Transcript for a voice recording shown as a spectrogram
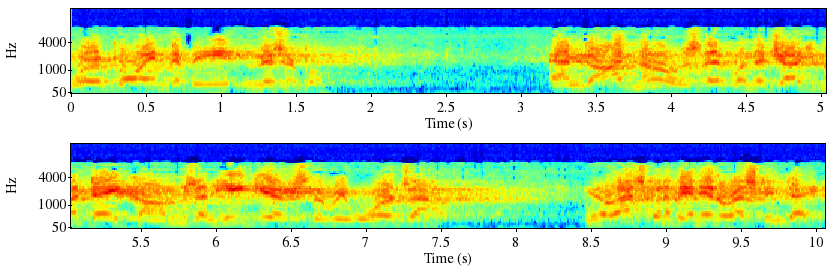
we're going to be miserable. And God knows that when the judgment day comes and He gives the rewards out, you know, that's going to be an interesting day.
